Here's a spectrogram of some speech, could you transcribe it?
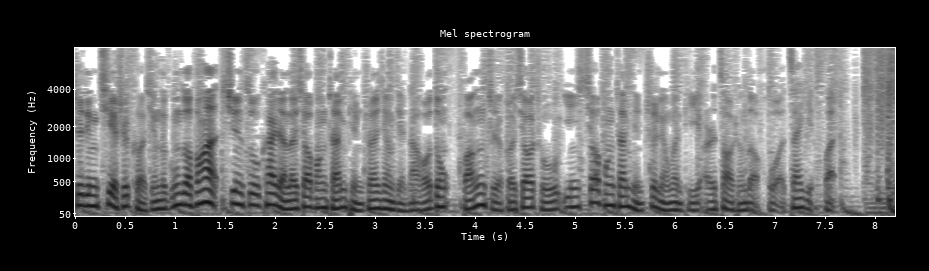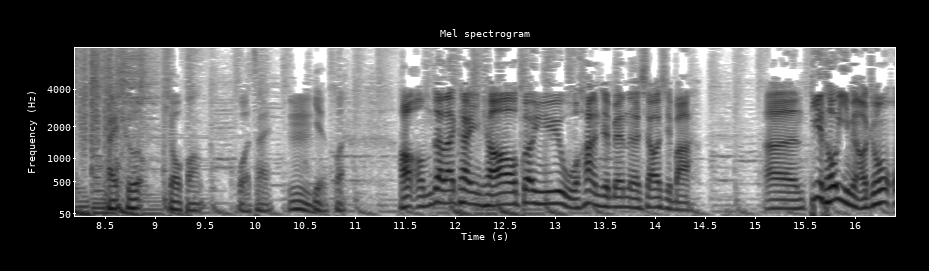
制定切实可行的工作方案，迅速开展了消防产品专项检查活动，防止和消除因消防产品质量问题而造成的火灾隐患。开车、消防、火灾，嗯，隐患。好，我们再来看一条关于武汉这边的消息吧。嗯，低头一秒钟，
